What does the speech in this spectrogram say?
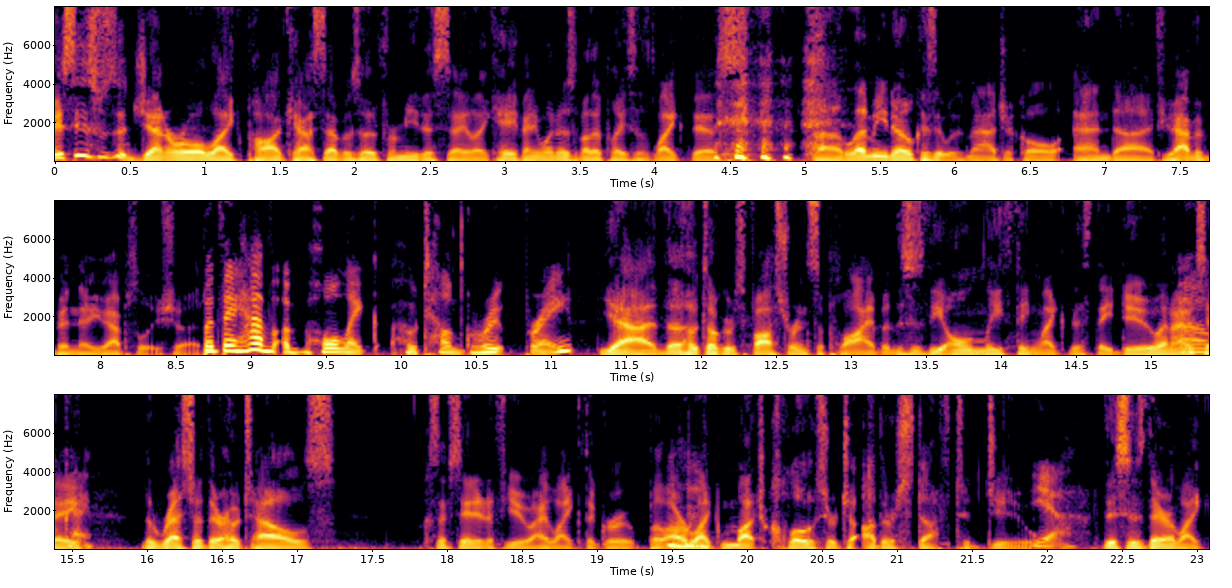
Basically, this was a general like podcast episode for me to say like, hey, if anyone knows of other places like this, uh, let me know because it was magical. And uh, if you haven't been there, you absolutely should. But they have a whole like hotel group, right? yeah, the hotel group's foster and supply, but this is the only thing like this they do. And I would Oh, say the rest of their hotels, because I've stayed at a few, I like the group, but are Mhm. like much closer to other stuff to do. Yeah, This is their like,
